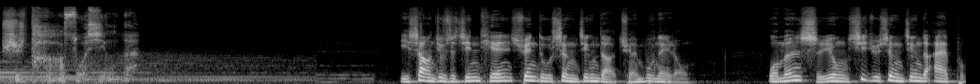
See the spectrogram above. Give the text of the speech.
是他所行的。以上就是今天宣读圣经的全部内容。我们使用戏剧圣经的 App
